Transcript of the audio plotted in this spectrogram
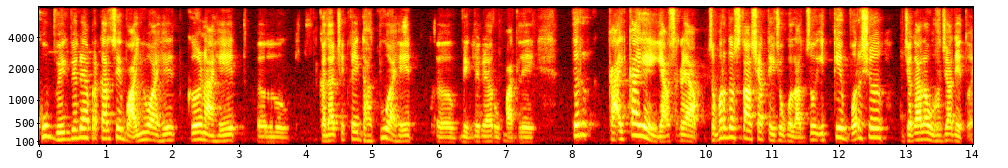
खूप वेगवेगळ्या प्रकारचे वायू आहेत कण आहेत कदाचित काही धातू आहेत वेगवेगळ्या रूपातले. तर काय काय आहे या सगळ्या जबरदस्त अशा तेजोगोलात जो इतके वर्ष जगाला ऊर्जा देतोय.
